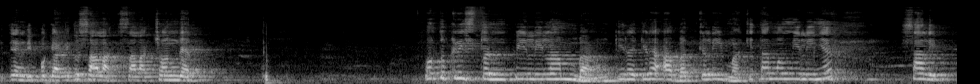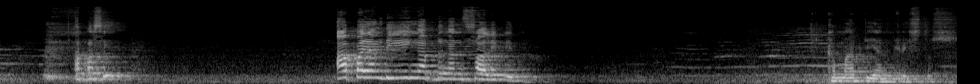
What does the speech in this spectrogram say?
Itu yang dipegang itu salak, salak condet. Waktu Kristen pilih lambang, kira-kira abad kelima kita memilihnya salib. Apa sih? Apa yang diingat dengan salib itu? Kematian Kristus.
